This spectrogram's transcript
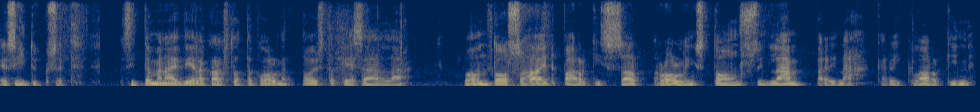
esitykset. Sitten mä näin vielä 2013 kesällä Lontoossa Hyde Parkissa Rolling Stonesin lämpärinä Gary Clarkin,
